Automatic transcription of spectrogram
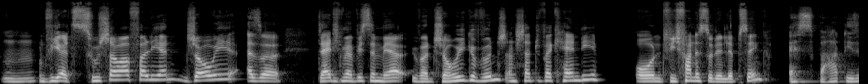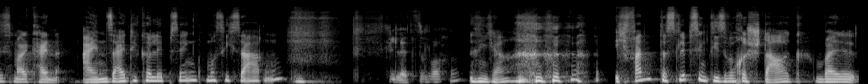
Mhm. Und wir als Zuschauer verlieren Joey. Also, da hätte ich mir ein bisschen mehr über Joey gewünscht, anstatt über Candy. Und wie fandest du den Lip Sync? Es war dieses Mal kein einseitiger Lip Sync, muss ich sagen. Wie letzte Woche? Ja. ich fand das Lip Sync diese Woche stark, weil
